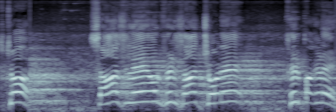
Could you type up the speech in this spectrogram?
स्टॉप सांस लें और फिर सांस छोड़ें, फिर पकड़ें।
